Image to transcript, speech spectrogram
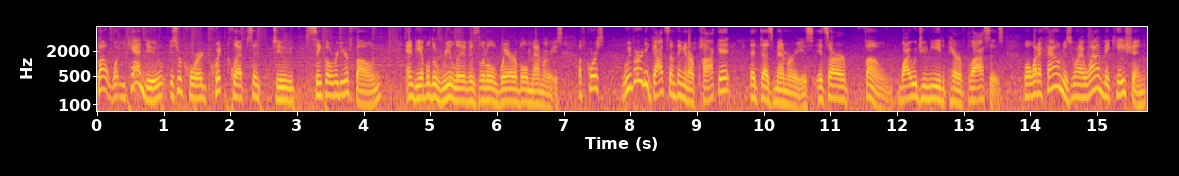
But what you can do is record quick clips to sync over to your phone and be able to relive as little wearable memories. Of course, we've already got something in our pocket that does memories. It's our phone. Why would you need a pair of glasses? Well, what I found is when I went on vacation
